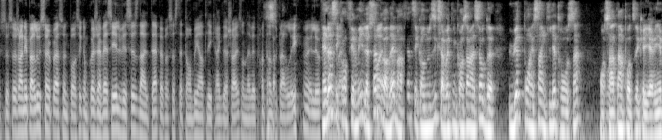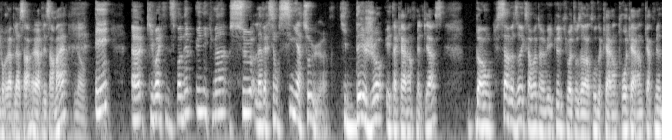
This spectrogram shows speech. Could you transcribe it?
C'est ça, j'en ai parlé aussi un peu la semaine passée, comme quoi j'avais essayé le V6 dans le temps, puis après ça, c'était tombé entre les craques de chaise, on n'avait pas entendu parler. Mais là, c'est confirmé. Le seul problème, en fait, c'est qu'on nous dit que ça va être une consommation de 8,5 litres au 100. On s'entend pour dire qu'il n'y a rien pour rappeler sa, rappeler sa mère. Non. Et euh, qui va être disponible uniquement sur la version signature, qui déjà est à 40 000 donc, ça veut dire que ça va être un véhicule qui va être aux alentours de 43 44 000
